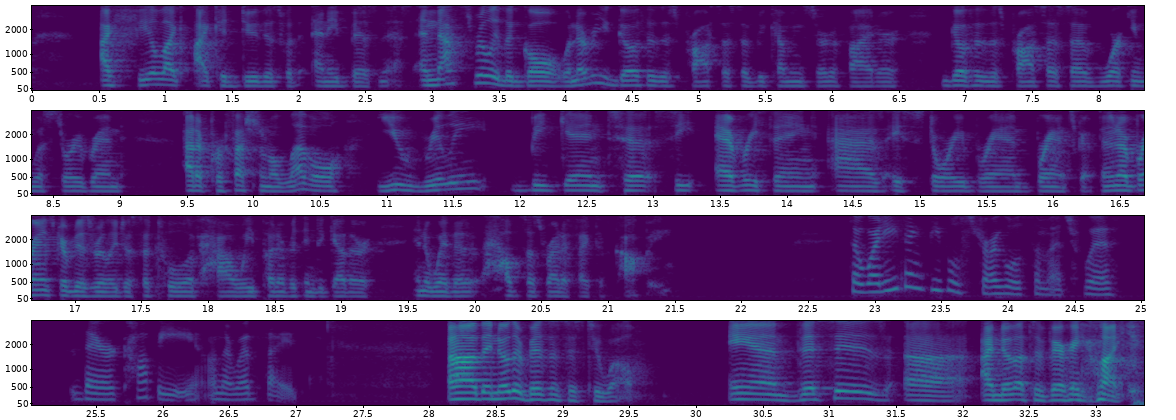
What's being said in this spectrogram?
I feel like I could do this with any business. And that's really the goal. Whenever you go through this process of becoming certified or go through this process of working with StoryBrand, at a professional level, you really begin to see everything as a story brand brand script. And a brand script is really just a tool of how we put everything together in a way that helps us write effective copy. So, why do you think people struggle so much with their copy on their websites? Uh, they know their businesses too well. And this is, uh, I know that's a very like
